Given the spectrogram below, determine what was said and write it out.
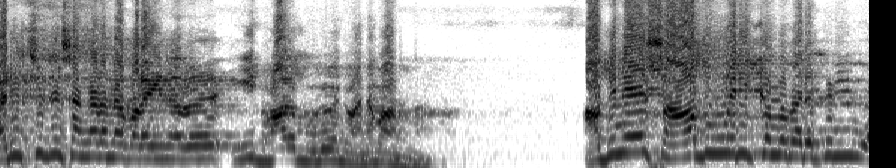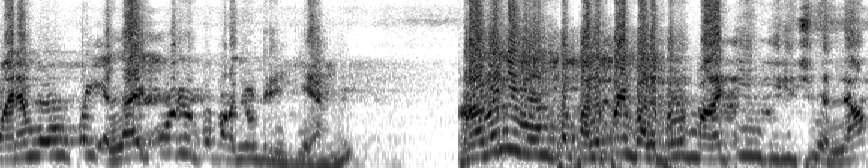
പരിസ്ഥിതി സംഘടന പറയുന്നത് ഈ ഭാഗം മുഴുവൻ വനമാണെന്നാണ്. അതിനെ സാധൂകരിക്കുന്ന തരത്തിൽ വനം വകുപ്പ് എല്ലായ്പ്പോഴും ഇപ്പൊ പറഞ്ഞുകൊണ്ടിരിക്കുകയാണ്. റവന്യൂ വകുപ്പ് പലപ്പോഴും പലപ്പോഴും മാറ്റിയും തിരിച്ചും എല്ലാം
